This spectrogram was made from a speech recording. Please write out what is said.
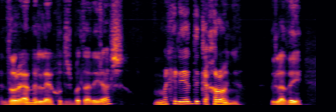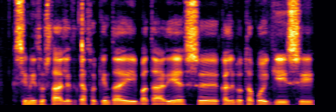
δωρεάν ελέγχου της μπαταρίας, μέχρι 11 χρόνια. Δηλαδή, Συνήθως στα ηλεκτρικά αυτοκίνητα οι μπαταρίες ε, καλύπτονται από εγγύηση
